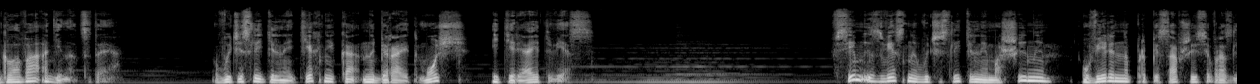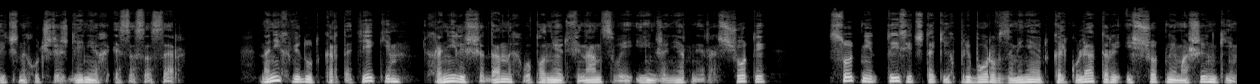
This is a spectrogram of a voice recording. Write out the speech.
Глава 11. Вычислительная техника набирает мощь и теряет вес. Всем известны вычислительные машины, уверенно прописавшиеся в различных учреждениях СССР. На них ведут картотеки, хранилища данных выполняют финансовые и инженерные расчеты, сотни тысяч таких приборов заменяют калькуляторы и счетные машинки,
